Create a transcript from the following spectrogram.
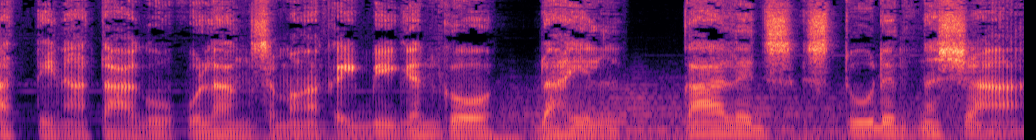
at tinatago ko lang sa mga kaibigan ko dahil college student na siya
